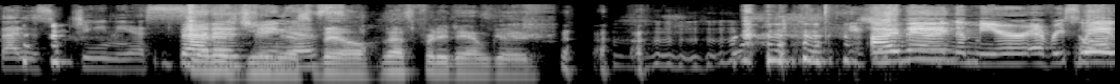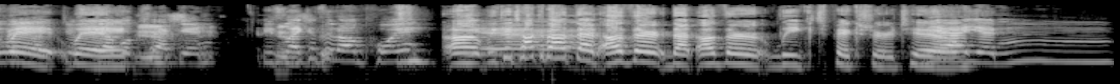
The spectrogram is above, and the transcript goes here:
that is genius. That is genius. Bill. That's pretty damn good. He's just I there in the mirror every so Wait, often, wait, like, just wait. Double checking. He's His- like, "Is it on point?" Uh, We could talk about that other that other leaked picture too. Yeah, yeah. Mm.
